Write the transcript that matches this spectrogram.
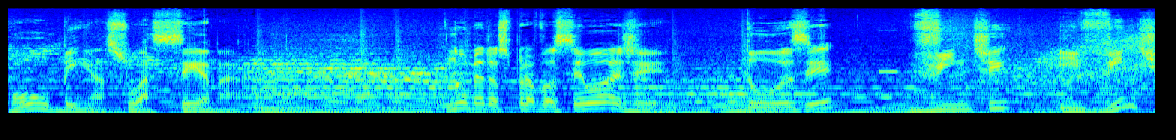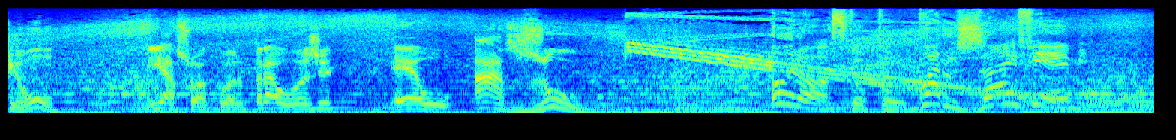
roubem a sua cena. Números para você hoje: 12, 20 e 21. E a sua cor para hoje é o azul. Horóscopo Guarujá FM.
